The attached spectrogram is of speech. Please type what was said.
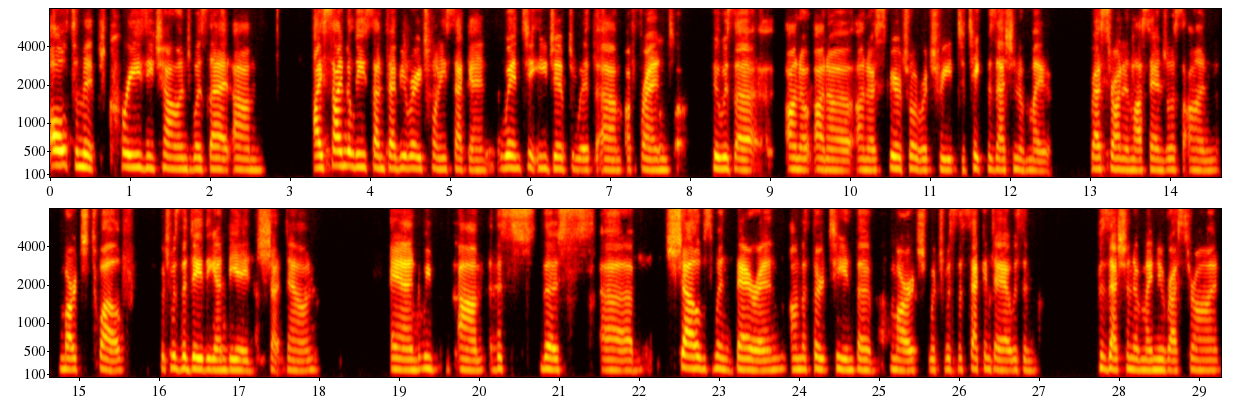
ultimate crazy challenge was that um I signed a lease on February 22nd, went to Egypt with um, a friend who was uh, on a on a on a spiritual retreat to take possession of my restaurant in Los Angeles on March 12th, which was the day the NBA shut down. And we um this the uh, shelves went barren on the 13th of March, which was the second day I was in possession of my new restaurant.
